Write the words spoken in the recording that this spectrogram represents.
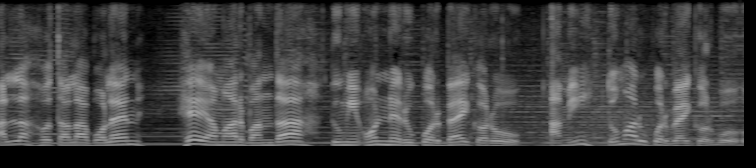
আল্লাহ তালা বলেন, হে আমার বান্দা, তুমি অন্যের উপর ব্যয় করো, আমি তোমার উপর ব্যয় করব।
